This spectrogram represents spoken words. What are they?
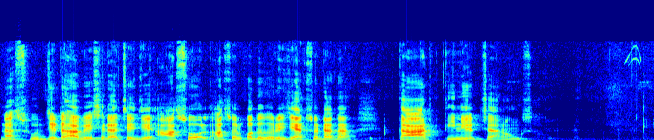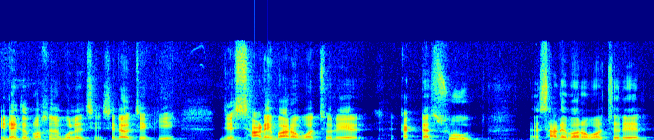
না, সুদ যেটা হবে সেটা হচ্ছে যে আসল। আসল কত ধরেছে? একশো টাকা। তার তিনের চার অংশ। এটাই তো প্রশ্নে বলেছে। সেটা হচ্ছে কি? যে সাড়ে বারো বছরের একটা সুদ, সাড়ে বারো বছরের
